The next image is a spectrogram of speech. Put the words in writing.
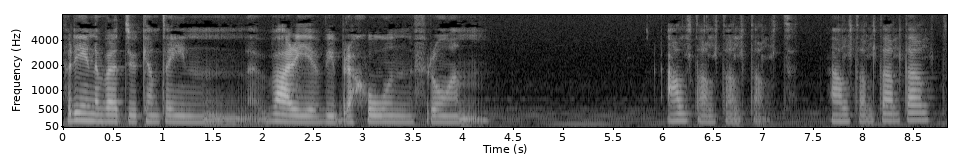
För det innebär att du kan ta in varje vibration från allt, allt, allt, allt. Allt, allt, allt, allt.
